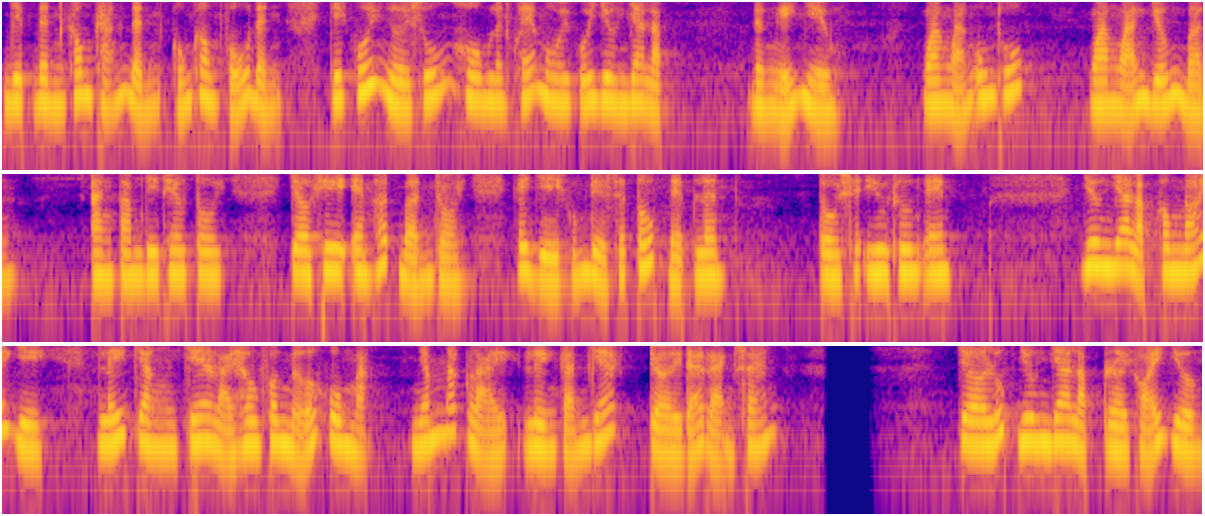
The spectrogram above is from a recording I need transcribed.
Diệp Đình không khẳng định, cũng không phủ định, Chỉ cúi người xuống hôn lên khóe môi của Dương Gia Lập. Đừng nghĩ nhiều, Ngoan ngoãn uống thuốc, Ngoan ngoãn dưỡng bệnh. An tâm đi theo tôi Chờ khi em hết bệnh rồi, cái gì cũng đều sẽ tốt đẹp lên. Tôi sẽ yêu thương em. Dương Gia Lập không nói gì, lấy chăn che lại hơn phân nửa khuôn mặt, nhắm mắt lại liền cảm giác trời đã rạng sáng. Chờ lúc Dương Gia Lập rời khỏi giường,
